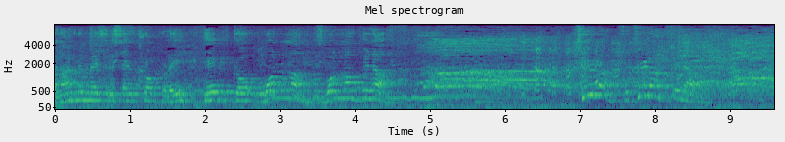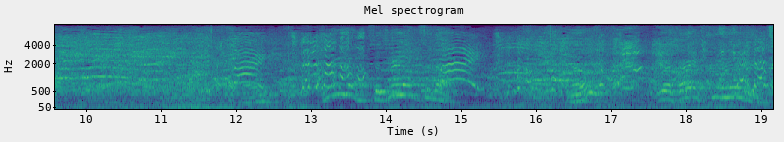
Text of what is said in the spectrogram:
And I'm going to measure this out properly. Here we've got one lump. Is one lump enough? Two lumps. Are two lumps enough? Three lumps. Are three lumps enough? No? You're a very cruel audience.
